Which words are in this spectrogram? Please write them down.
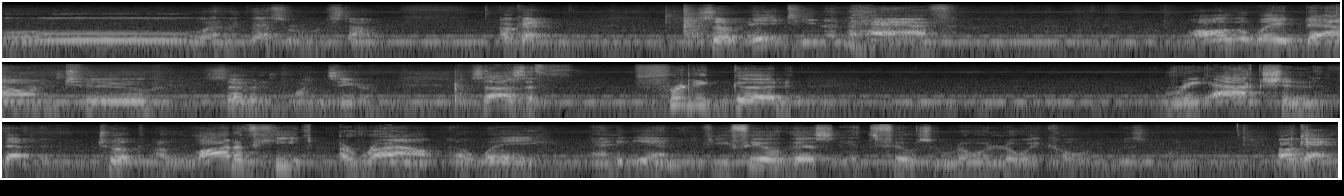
Oh, I think that's where we'll stop. Okay, so 18 and a half all the way down to 7.0. So that was a pretty good reaction that took a lot of heat around away. And again, if you feel this, it feels really, really cold at this point. Okay,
